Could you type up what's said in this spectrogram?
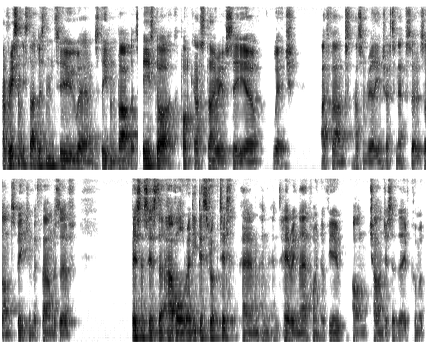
I've recently started listening to um, Steven Bartlett. He's got a podcast, Diary of CEO, which I found has some really interesting episodes on speaking with founders of businesses that have already disrupted um, and, and, hearing their point of view on challenges that they've come up,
